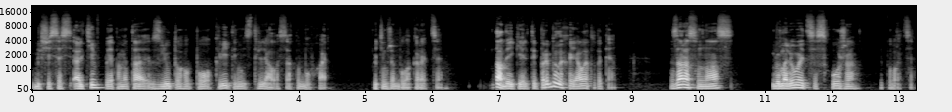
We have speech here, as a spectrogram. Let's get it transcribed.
Більшість альтів, я пам'ятаю, з лютого по квітень відстрілялася, то був хай. Потім вже була корекція. Так, деякі альти перебили хай, але то таке. Зараз у нас вимальовується схожа ситуація.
